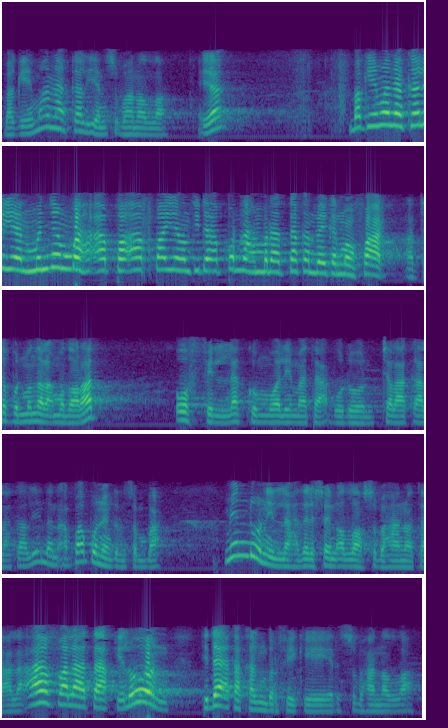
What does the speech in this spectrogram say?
Bagaimana kalian subhanallah? Ya. Bagaimana kalian menyembah apa-apa yang tidak pernah mendatangkan baikan manfaat ataupun menolak mudarat? Uffil lakum walima ta'budun. Celakalah kalian dan apa pun yang kalian sembah. Min dunillah dari selain Allah Subhanahu wa taala. Afala taqilun? Tidakkah kalian berfikir? Subhanallah.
